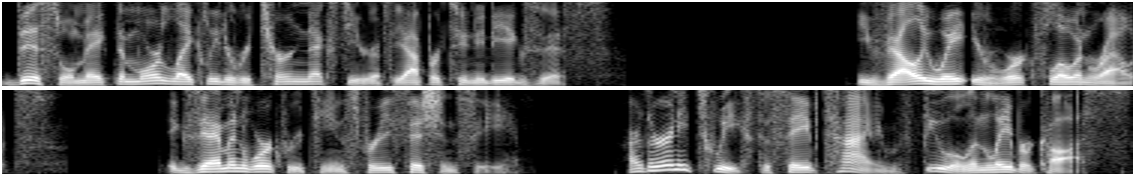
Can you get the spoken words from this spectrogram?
This will make them more likely to return next year if the opportunity exists. Evaluate your workflow and routes. Examine work routines for efficiency. Are there any tweaks to save time, fuel, and labor costs?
